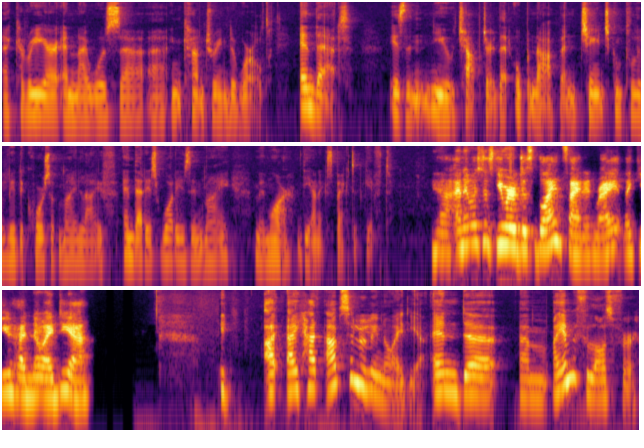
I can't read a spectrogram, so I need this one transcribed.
uh, career and I was uh, uh, encountering the world. And that is a new chapter that opened up and changed completely the course of my life. And that is what is in my memoir, The Unexpected Gift. Yeah. And it was just, you were just blindsided, right? Like you had no idea. It, I, I had absolutely no idea. And uh, um, I am a philosopher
